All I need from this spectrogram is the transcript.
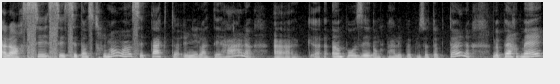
Alors, cet instrument, hein, cet acte unilatéral euh, euh, imposé donc par les peuples autochtones, me permet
